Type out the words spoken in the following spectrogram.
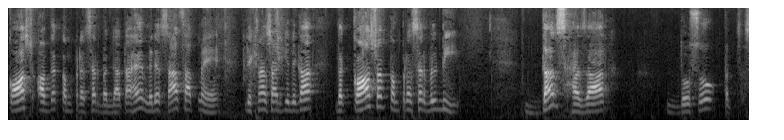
कॉस्ट ऑफ़ द कंप्रेसर बन जाता है। मेरे साथ साथ में लिखना स्टार्ट कीजिएगा। The cost of compressor will be दस हज़ार दो सौ पच्चीस।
